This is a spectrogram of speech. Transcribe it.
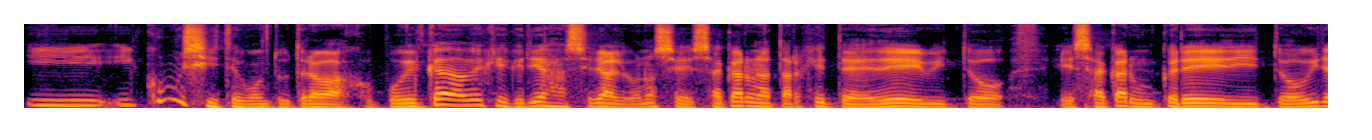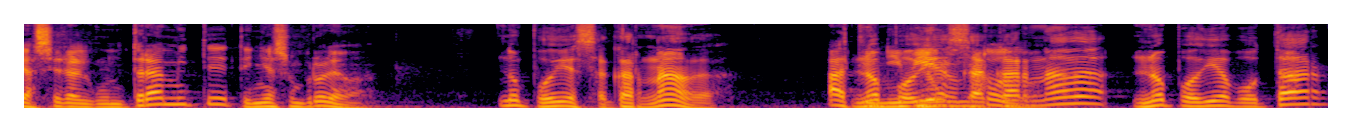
¿Y, y cómo hiciste con tu trabajo? Porque cada vez que querías hacer algo, no sé, sacar una tarjeta de débito, eh, sacar un crédito, ir a hacer algún trámite, tenías un problema. No podía sacar nada. Ah, No podía sacar todo. nada, no podía votar,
